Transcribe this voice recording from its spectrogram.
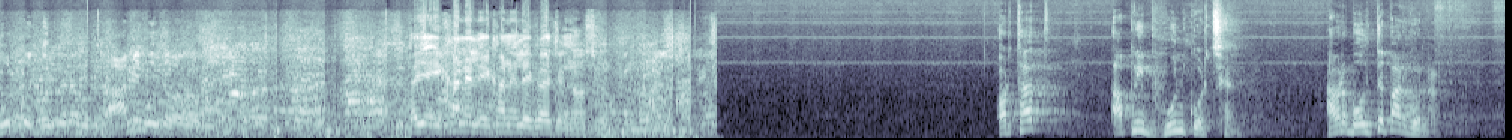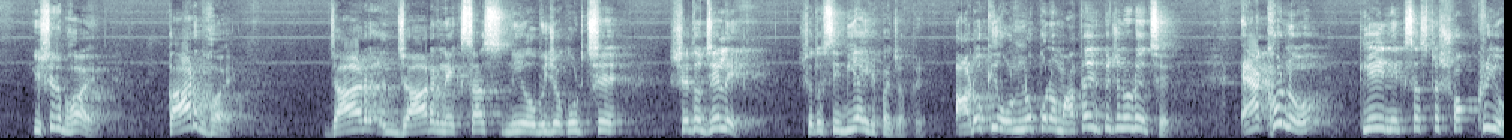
ভুল করছেন। আমি বলতে পারব তাই এখানে এখানে লেখা আছে নো স্মোকিং কলেজ অর্থাৎ আপনি ভুল করছেন। আমরা বলতে পারব না। কিসের ভয়? কার ভয়? যার যার নেক্সাস নিয়ে অভিযোগ উঠছে, সে তো জেলে, সে তো সিবিআই হেফাজতে। আরও কি অন্য কোনো মাথা এর পেছনে রয়েছে? এখনও কি এই নেক্সাসটা সক্রিয়?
